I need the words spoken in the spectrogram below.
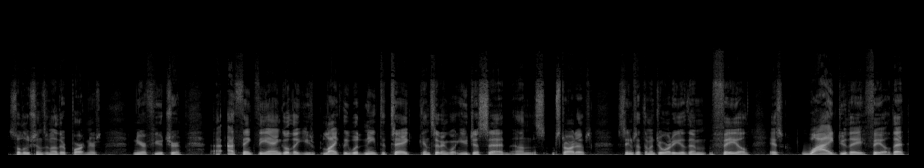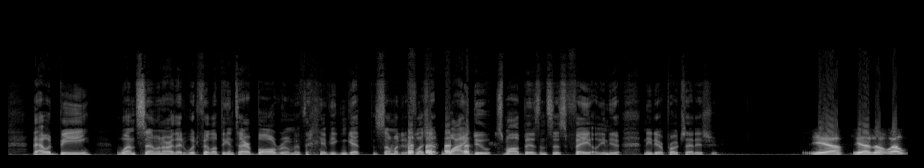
solutions and other partners near future. I- I think the angle that you likely would need to take, considering what you just said on the startups, seems that the majority of them fail. Is why do they fail? That that would be one seminar that would fill up the entire ballroom if if you can get somebody to flesh out why do small businesses fail. You need to need to approach that issue. Yeah, yeah. No, well,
